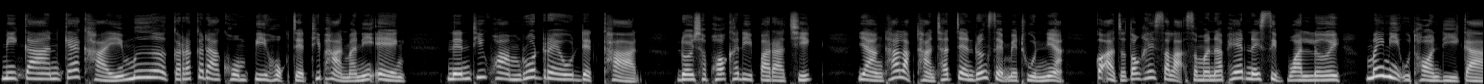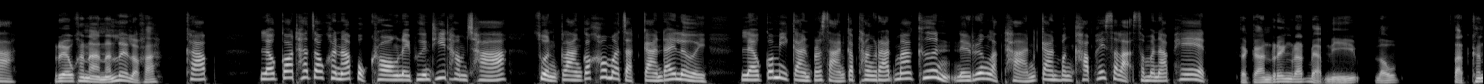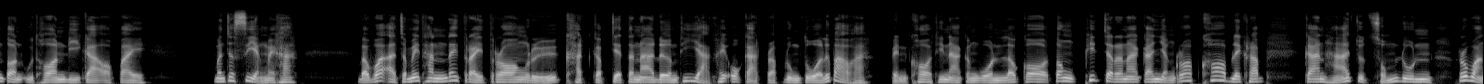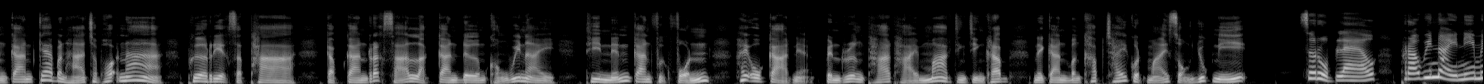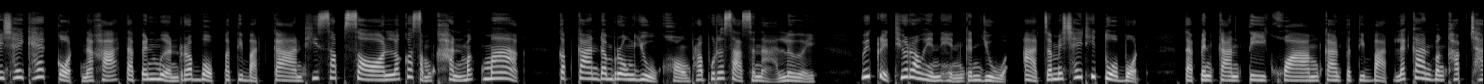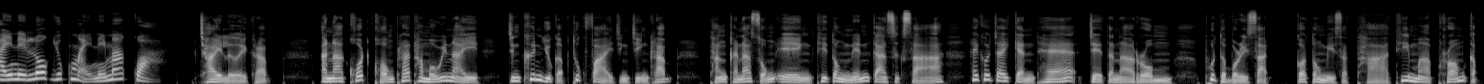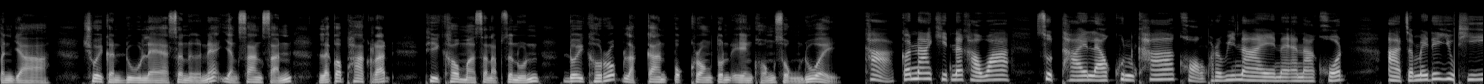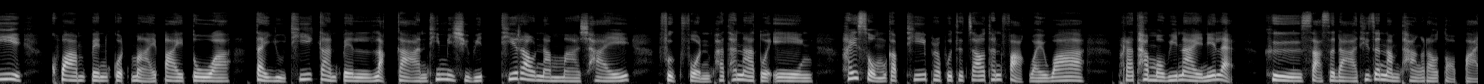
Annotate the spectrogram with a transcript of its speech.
มีการแก้ไขเมื่อกรกฎาคมปี 67 ที่ผ่านมานี้เอง เน้นที่ความรวดเร็วเด็ดขาด โดยเฉพาะคดีปาราชิก อย่างถ้าหลักฐานชัดเจนเรื่องเสพเมทุนเนี่ย ก็อาจจะต้องให้สละสมณเพศใน 10 วันเลย ไม่มีอุทธรณ์ดีกา เร็วขนาดนั้นเลยเหรอคะ ครับ แล้วก็ถ้าเจ้าคณะปกครองในพื้นที่ทำช้า ส่วนกลางก็เข้ามาจัดการได้เลย แล้วก็มีการประสานกับทางรัฐมากขึ้น ในเรื่องหลักฐานการบังคับให้สละสมณเพศ แต่การเร่งรัดแบบนี้แล้วตัดขั้นตอนอุทธรณ์ดีกาออกไป มันจะเสี่ยงไหมคะ แบบว่าอาจจะไม่ทันได้ไตร่ตรองหรือขัดกับเจตนาเดิมที่อยากให้โอกาสปรับปรุงตัวหรือเปล่าคะ เป็นข้อที่น่ากังวลแล้วก็ต้องพิจารณาการอย่างรอบคอบเลยครับ การหาจุดสมดุลระหว่างการแก้ปัญหาเฉพาะหน้า เพื่อเรียกศรัทธา กับการรักษาหลักการเดิมของวินัย ที่เน้นการฝึกฝน ให้โอกาสเนี่ยเป็นเรื่องท้าทายมากจริง ๆ ครับ ในการบังคับใช้กฎหมายสองยุคนี้ สรุปแล้ว พระวินัยนี่ไม่ใช่แค่กฎนะคะ แต่เป็นเหมือนระบบปฏิบัติการที่ซับซ้อนแล้วก็สำคัญมากๆ กับการดำรงอยู่ของพระพุทธศาสนาเลย วิกฤตที่เราเห็นเห็นกันอยู่ อาจจะไม่ใช่ที่ตัวบท แต่เป็นการตีความการปฏิบัติ และการบังคับใช้ในโลกยุคใหม่ในมากกว่า ใช่เลยครับ อนาคตของพระธรรมวินัยจึงขึ้นอยู่กับทุกฝ่ายจริง ๆ ครับ ทั้งคณะสงฆ์เองที่ต้องเน้นการศึกษา ให้เข้าใจแก่นแท้ เจตนารมณ์พุทธบริษัทก็ต้องมีศรัทธาที่มาพร้อมกับปัญญา ช่วยกันดูแลเสนอแนะอย่างสร้างสรรค์ และก็ภาครัฐที่เข้ามาสนับสนุน โดยเคารพหลักการปกครองตนเองของสงฆ์ด้วย ค่ะ ก็น่าคิดนะคะว่าสุดท้ายแล้วคุณค่าของพระวินัยในอนาคต อาจจะไม่ได้อยู่ที่ความเป็นกฎหมายปลายตัว แต่อยู่ที่การเป็นหลักการที่มีชีวิตที่เรานำมาใช้ ฝึกฝนพัฒนาตัวเอง ให้สมกับที่พระพุทธเจ้าท่านฝากไว้ว่า พระธรรมวินัยนี่แหละ คือศาสดาที่จะนำทางเราต่อไป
